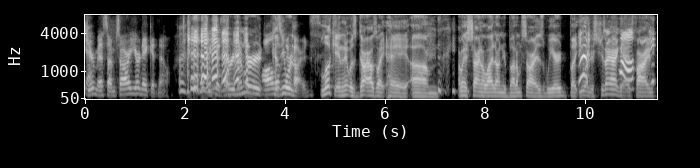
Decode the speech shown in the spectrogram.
yeah. Dear Miss, I'm sorry you're naked now. Because I remember taken all 'cause you were- cards. Looking, and it was dark. I was like, "Hey, um, I'm gonna shine a light on your butt. I'm sorry, it's weird, but you understand." She's like, "I get it. It's fine." thank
